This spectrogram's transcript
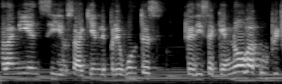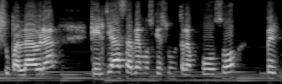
a Dani en sí, o sea, a quien le preguntes te dice que no va a cumplir su palabra, que ya sabemos que es un tramposo, pero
